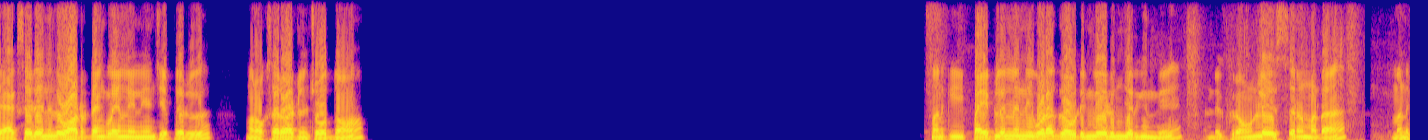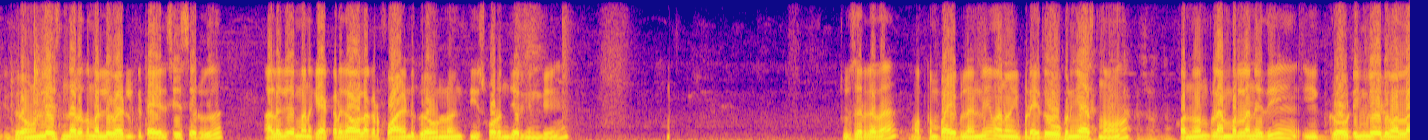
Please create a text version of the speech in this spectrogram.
బ్యాక్ సైడ్ అనేది వాటర్ ట్యాంక్ లైన్లు వెళ్ళినాయని అని చెప్పారు. మనం ఒకసారి వాటిని చూద్దాం. మనకి పైప్ లైన్ అన్ని కూడా గౌటింగ్ వేయడం జరిగింది. అంటే గ్రౌండ్లో వేస్తారనమాట మనకి గ్రౌండ్లో వేసిన తర్వాత మళ్ళీ వాటికి టైల్స్ వేసారు అలాగే మనకి ఎక్కడ కావాలో అక్కడ పాయింట్ గ్రౌండ్ తీసుకోవడం జరిగింది. చూసారు కదా? మొత్తం పైపులన్నీ మనం ఇప్పుడైతే ఓపెన్ చేస్తున్నాం. కొంతమంది ప్లంబర్లు అనేది ఈ గ్రౌటింగ్ వేయడం వల్ల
